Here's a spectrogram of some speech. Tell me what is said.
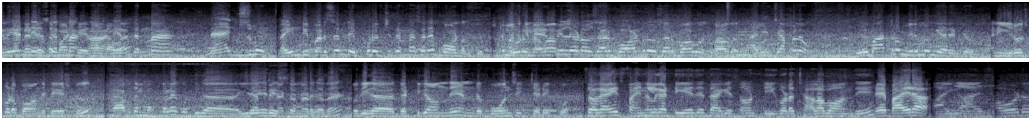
ఎందుకంటే నేను తిన్నా? నేను మాక్సిమం నైన్టీ పర్సెంట్ ఎప్పుడు వచ్చి తిన్నా సరే బాగుంటుంది. మేఫిల్ ఒకసారి బాగుంటుంది ఒకసారి బాగోదు. అది చెప్పలేం ఇది మాత్రం మినిమం గ్యారంటీ ఉంటుంది కానీ ఈ రోజు కూడా బాగుంది టేస్ట్. కాకపోతే మొక్కలే కొద్దిగా ఇదే ఉన్నాడు కదా. కొద్దిగా గట్టిగా ఉంది అండ్ బోన్స్ ఇచ్చాడు ఎక్కువ. సో గైస్ ఫైనల్గా టీ అయితే తాగేసాం టీ కూడా చాలా బాగుంది. రే బాయ్రా. ఓడు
